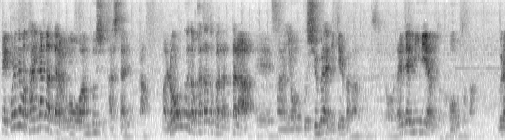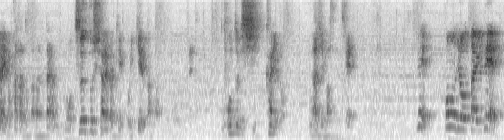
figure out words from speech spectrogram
でこれでも足りなかったらもうワンプッシュ足したりとかまあ、ロングの方とかだったら、えー、34プッシュぐらいでいけるかなと思うんですけど大体ミディアムとかボブとかぐらいの方とかだったらもう2プッシュあれば結構いけるかなと思うので本当にしっかりとなじませて。でこの状態で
